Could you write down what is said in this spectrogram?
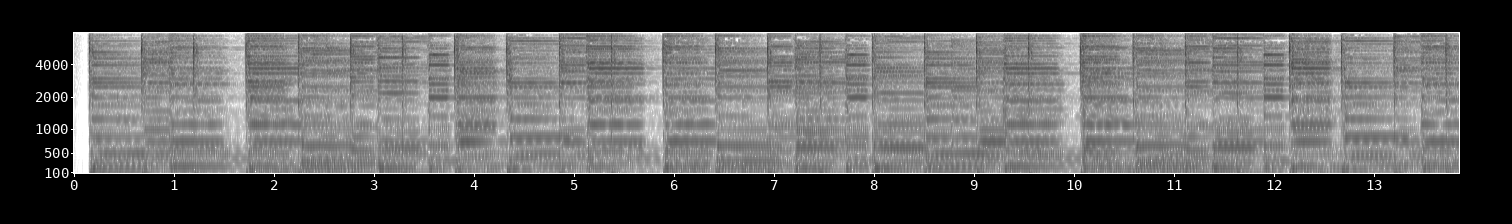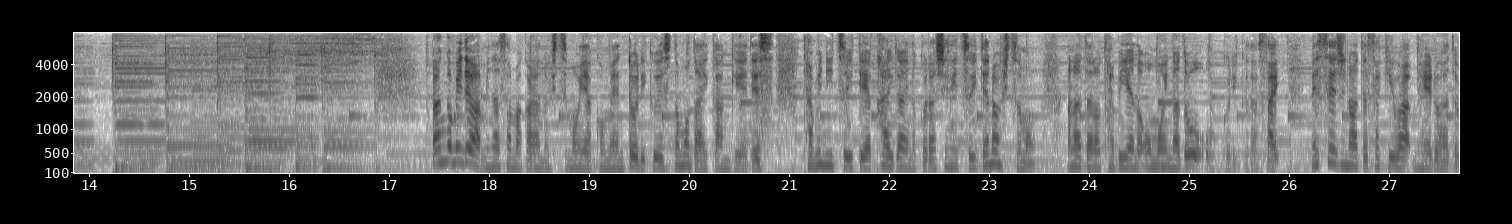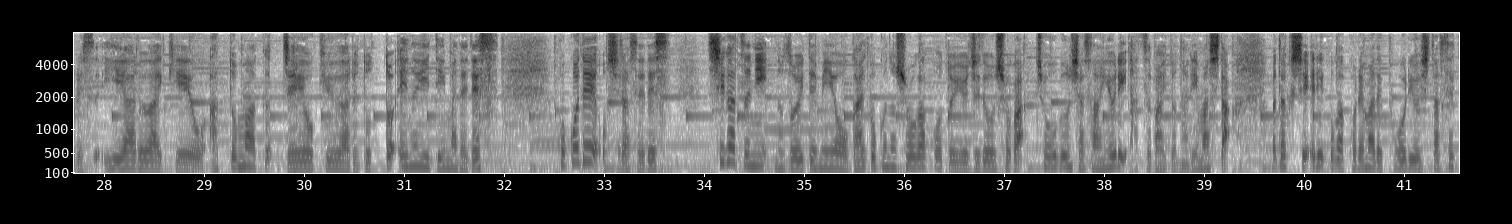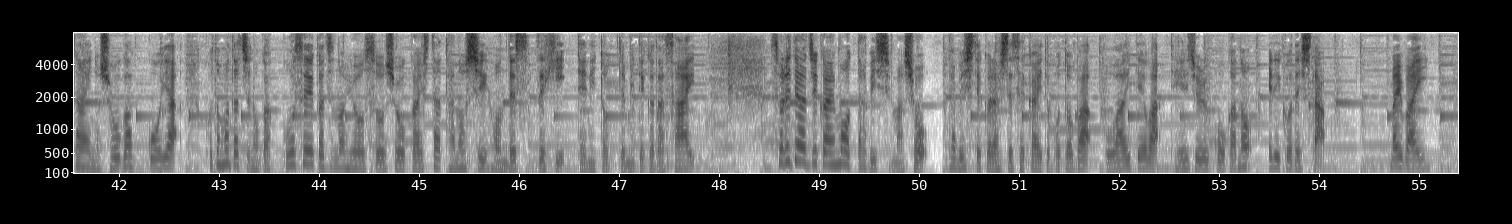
番組では皆様からの質問やコメントリクエストも大歓迎です。旅についてや海外の暮らしについての質問あなたの旅への思いなどをお送りください。メッセージの宛先はメールアドレス eriko.joqr.net までです。ここでお知らせです。4月に覗いてみよう外国の小学校という児童書が長文社さんより発売となりました。私エリコがこれまで交流した世界の小学校や子どもたちの学校生活の様子を紹介した楽しい本です。ぜひ手に取ってみてください。それでは次回も旅しましょう。旅して暮らして世界と言葉。お相手は定住効果のエリコでした。バイバイ。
